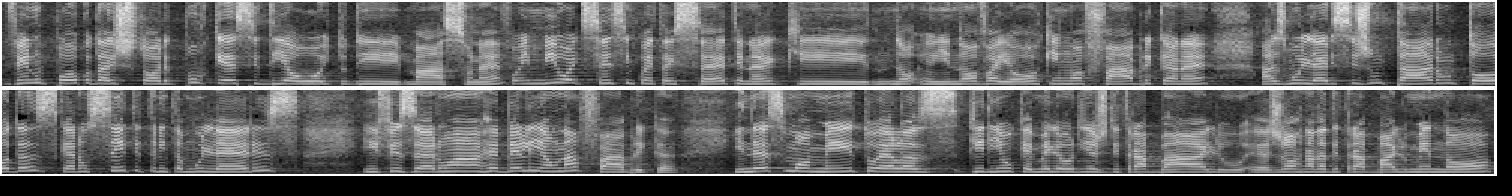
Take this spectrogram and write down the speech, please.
Vendo um pouco da história, por que esse dia 8 de março, né? Foi em 1857, né, que em Nova York, em uma fábrica, né, as mulheres se juntaram todas, que eram 130 mulheres, e fizeram uma rebelião na fábrica. E nesse momento elas queriam o? Melhorias de trabalho, é, jornada de trabalho menor.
